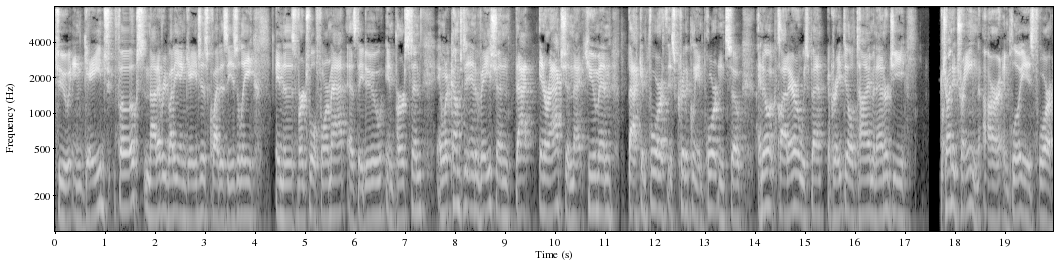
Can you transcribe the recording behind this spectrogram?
to engage folks. Not everybody engages quite as easily in this virtual format as they do in person. And when it comes to innovation, that interaction, that human back and forth is critically important. So I know at Cloudera, we spent a great deal of time and energy trying to train our employees for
